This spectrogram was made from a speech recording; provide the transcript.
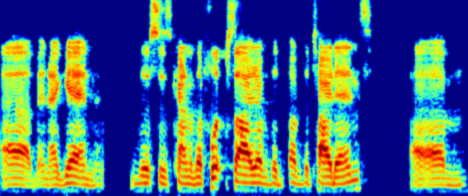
Um, and again, this is kind of the flip side of the of the tight ends. Um,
